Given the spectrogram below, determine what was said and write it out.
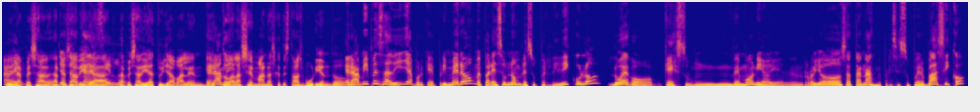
A y ver, la, pesa- pesadilla, la pesadilla tuya, Valen, de Era todas mi- las semanas que te estabas muriendo. Era mi pesadilla porque primero me parece un nombre súper ridículo, luego que es un demonio y el rollo Satanás me parece súper básico.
